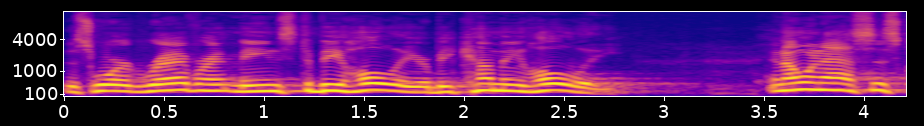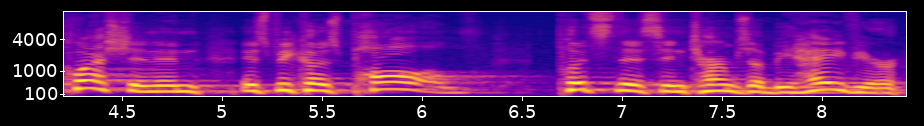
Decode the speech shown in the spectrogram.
This word reverent means to be holy or becoming holy. And I want to ask this question, and it's because Paul puts this in terms of behavior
